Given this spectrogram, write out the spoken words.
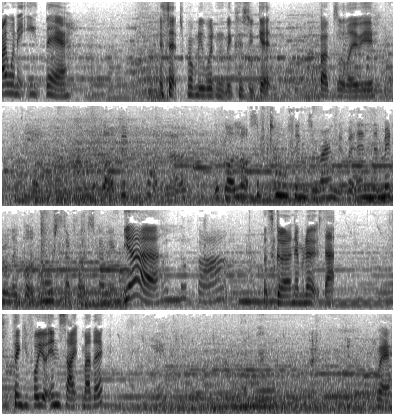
I want to eat there. Except probably wouldn't because you'd get bugs all over you. We've got a big pot there. They've got lots of tall things around it, but in the middle they've got more stuff that's going. Yeah. I love that. That's good, I never noticed that. Thank you for your insight, Mother. Thank you. Where?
